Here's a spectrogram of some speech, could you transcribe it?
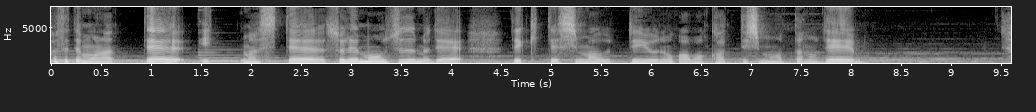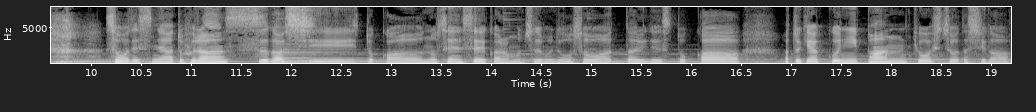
させてもらっていましてそれも Zoom でできてしまうっていうのが分かってしまったのでそうですね。あとフランス菓子とかの先生からも Zoom で教わったりですとかあと逆にパン教室私が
